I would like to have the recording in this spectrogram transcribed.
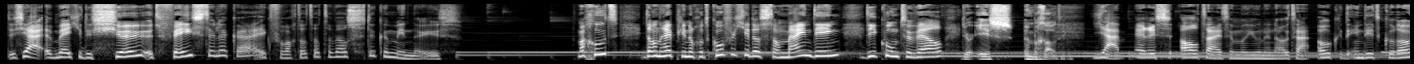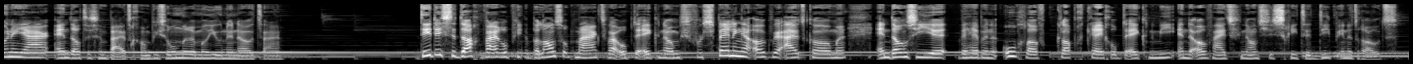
Dus ja, een beetje de show, het feestelijke. Ik verwacht dat dat er wel stukken minder is. Maar goed, dan heb je nog het koffertje, dat is dan mijn ding. Die komt er wel. Er is een begroting. Ja, er is altijd een miljoenennota. Ook in dit coronajaar. En dat is een buitengewoon bijzondere miljoenennota. Dit is de dag waarop je de balans opmaakt, waarop de economische voorspellingen ook weer uitkomen. En dan zie je, we hebben een ongelooflijke klap gekregen op de economie en de overheidsfinanciën schieten diep in het rood.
